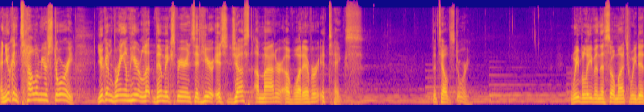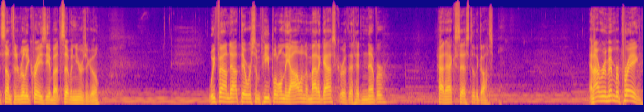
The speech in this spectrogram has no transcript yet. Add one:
And you can tell them your story. You can bring them here, let them experience it here. It's just a matter of whatever it takes to tell the story. We believe in this so much, we did something really crazy about seven years ago. We found out there were some people on the island of Madagascar that had never had access to the gospel. And I remember praying,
